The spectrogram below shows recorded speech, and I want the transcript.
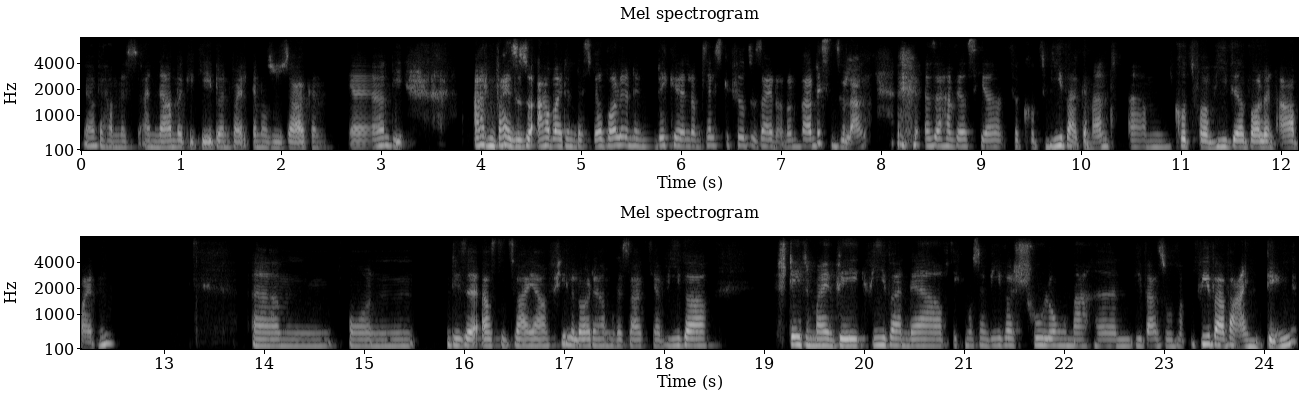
Ja, wir haben es einen Namen gegeben, weil immer so sagen, ja, die Art und Weise so arbeiten, dass wir wollen entwickeln, um selbstgeführt zu sein und, und war ein bisschen zu lang. Also haben wir es hier für kurz Viva genannt, ähm, kurz vor wie wir wollen arbeiten. Ähm, und diese ersten zwei Jahre, viele Leute haben gesagt, ja, Viva steht in meinem Weg, Viva nervt, ich muss eine Viva-Schulung machen, Viva, so, Viva war ein Ding.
